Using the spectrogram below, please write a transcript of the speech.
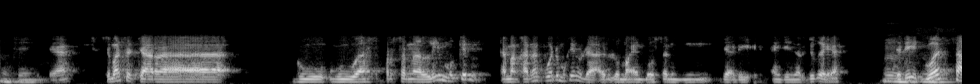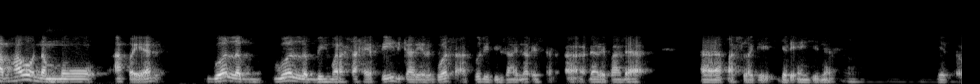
okay. ya cuma secara gua, gua personally mungkin emang karena gua mungkin udah lumayan bosen jadi engineer juga ya hmm. jadi gua somehow nemu apa ya gue lebih gue lebih merasa happy di karir gue saat gue di designer uh, daripada uh, pas lagi jadi engineer. Hmm gitu.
